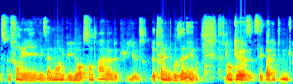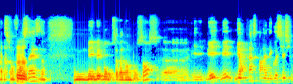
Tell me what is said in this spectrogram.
à, ce que font les, les Allemands, les pays d'Europe centrale euh, depuis de très nombreuses années. Hein. Donc, c'est pas du tout une création mmh. française, mais, mais, bon, ça va dans le bon sens, euh, et, mais, mais mis en place par la négociation.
